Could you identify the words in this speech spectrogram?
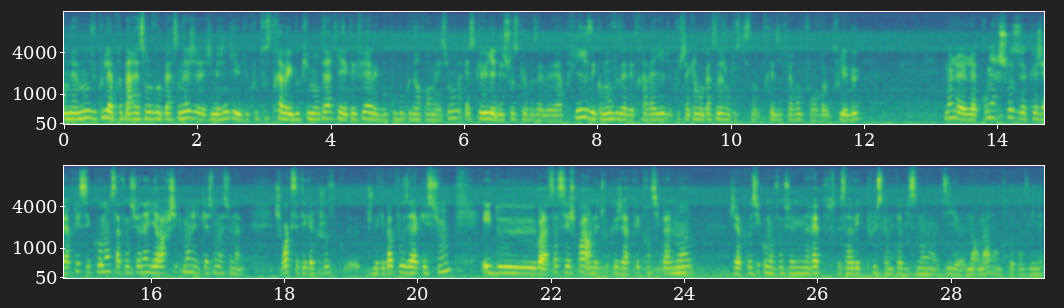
En amont du coup de la préparation de vos personnages, j'imagine qu'il y a eu du coup tout ce travail documentaire qui a été fait avec beaucoup beaucoup d'informations. Est-ce qu'il y a des choses que vous avez apprises et comment vous avez travaillé du coup chacun vos personnages en plus qui sont très différents pour euh, tous les deux? Moi la première chose que j'ai appris c'est comment ça fonctionnait hiérarchiquement l'éducation nationale. Je crois que c'était quelque chose, euh, je m'étais pas posé la question et de voilà ça c'est je crois un des trucs que j'ai appris principalement. J'ai appris aussi comment fonctionne une REP parce que ça avait plus qu'un établissement euh, dit normal entre grosses guillemets.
